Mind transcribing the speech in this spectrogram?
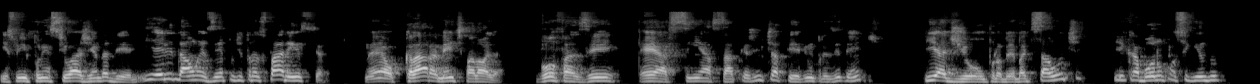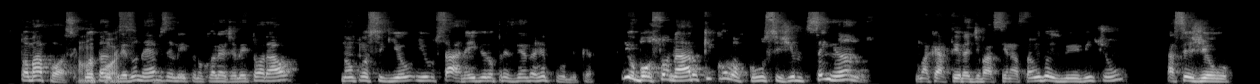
Isso influenciou a agenda dele. E ele dá um exemplo de transparência. Né? Claramente fala: olha, vou fazer, é assim, é assado. Porque a gente já teve um presidente e adiou um problema de saúde e acabou não conseguindo tomar posse. Tomar o Tancredo Neves, eleito no colégio eleitoral, não conseguiu e o Sarney virou presidente da República. E o Bolsonaro, que colocou o sigilo de 100 anos numa carteira de vacinação em 2021, a CGU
